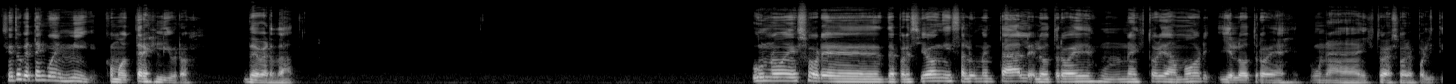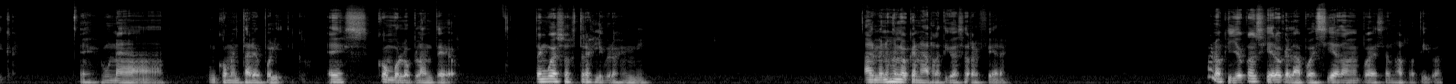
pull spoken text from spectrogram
Siento que tengo en mí como tres libros, de verdad. uno es sobre depresión y salud mental, el otro es una historia de amor y el otro es una historia sobre política. Es una, un comentario político. Es como lo planteo. Tengo esos tres libros en mí. Al menos en lo que narrativa se refiere. Bueno, que yo considero que la poesía también puede ser narrativa.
